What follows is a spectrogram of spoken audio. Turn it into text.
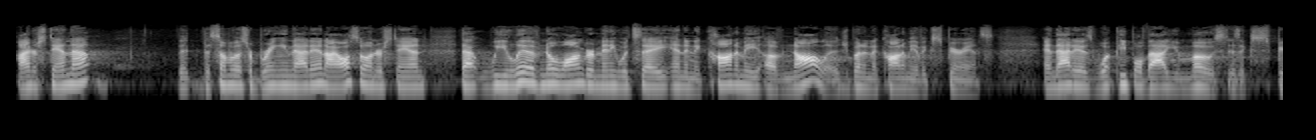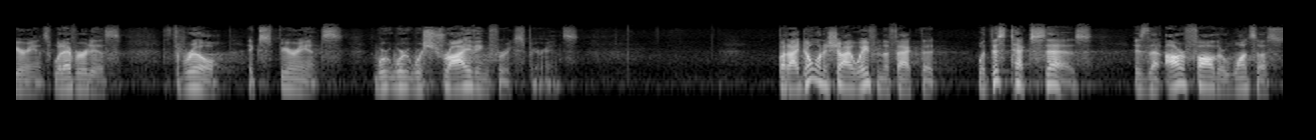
I understand that, that, that some of us are bringing that in. I also understand that we live no longer, many would say, in an economy of knowledge, but an economy of experience. And that is what people value most is experience, whatever it is thrill, experience. We're, we're, we're striving for experience. But I don't want to shy away from the fact that what this text says is that our Father wants us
